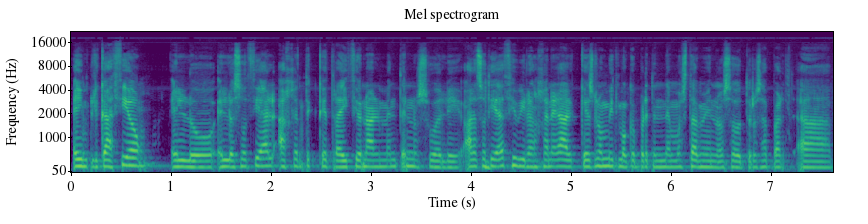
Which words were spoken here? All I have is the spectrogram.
e implicación en lo, en lo social a gente que tradicionalmente no suele, a la sociedad civil en general, que es lo mismo que pretendemos también nosotros a, par- a-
